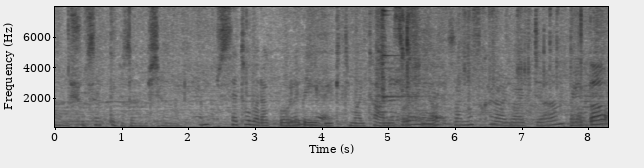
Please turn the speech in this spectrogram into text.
Aa, şu set de güzelmiş ha. Ama set olarak böyle değil büyük ihtimal. Tanesi fiyat. Ben nasıl karar vereceğim? Arada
